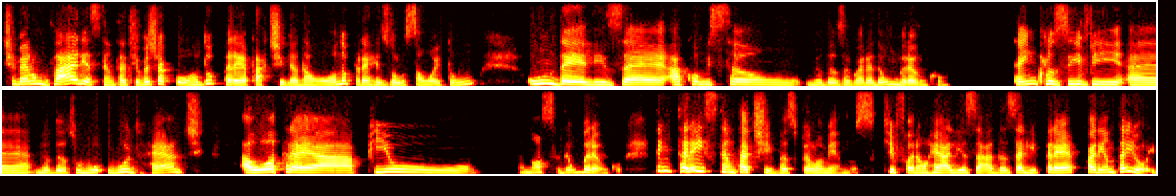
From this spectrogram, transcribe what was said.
tiveram várias tentativas de acordo pré-partilha da ONU, pré-resolução 81. Um deles é a comissão. Meu Deus, agora deu um branco. Tem, inclusive, é, meu Deus, Woodhead, a outra é a Pio. Nossa, deu um branco. Tem três tentativas, pelo menos, que foram realizadas ali pré-48.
